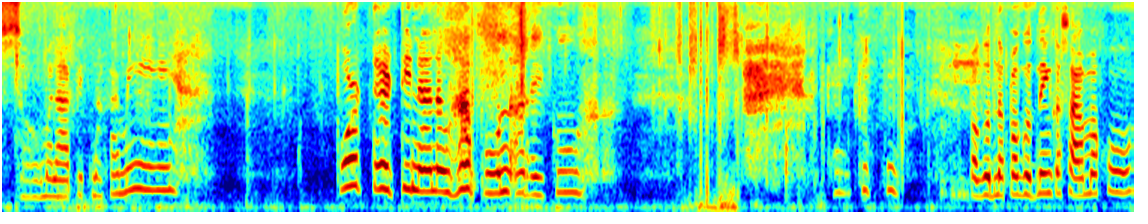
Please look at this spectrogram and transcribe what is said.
So, malapit na kami. 4.30 na ng hapon. Aray ko. Pagod na pagod na yung kasama ko.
